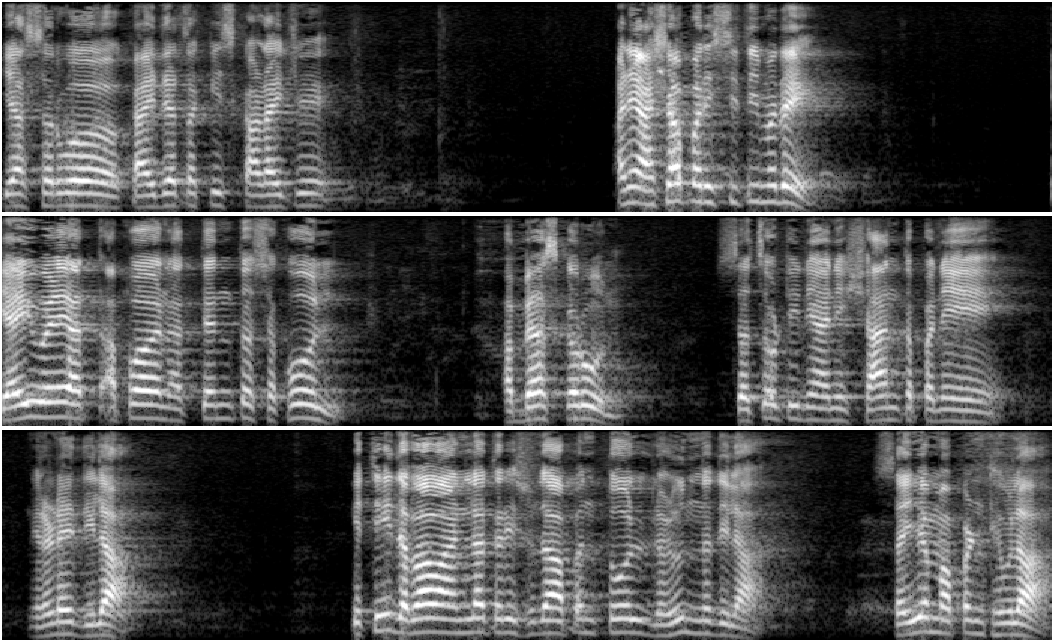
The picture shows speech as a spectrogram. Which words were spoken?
या सर्व कायद्याचा किस काढायचे? आणि अशा परिस्थितीमध्ये याही वेळेत आपण अत्यंत सखोल अभ्यास करून सचोटीने आणि शांतपणे निर्णय दिला. कितीही दबाव आणला तरी सुद्धा आपण तोल ढळून न दिला. संयम आपण ठेवला.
